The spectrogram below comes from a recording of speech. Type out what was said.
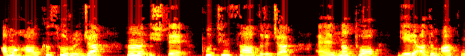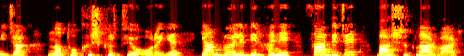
Ama halka sorunca ha işte Putin saldıracak, e, NATO geri adım atmayacak, NATO kışkırtıyor orayı. Yani böyle bir hani sadece başlıklar var.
